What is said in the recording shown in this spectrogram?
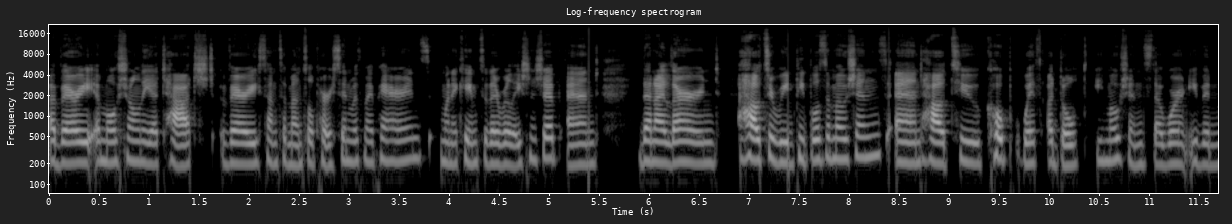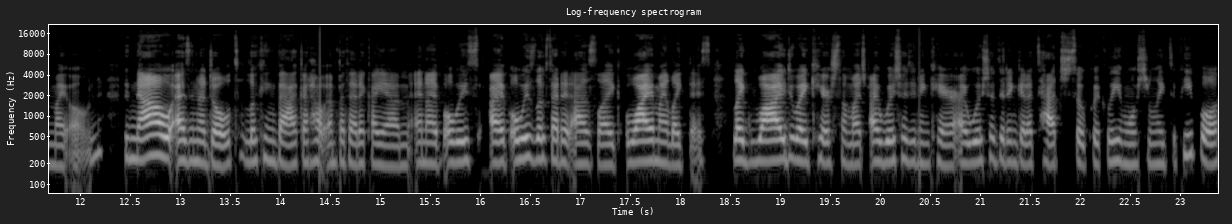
a very emotionally attached, very sentimental person with my parents when it came to their relationship. And then I learned how to read people's emotions and how to cope with adult emotions that weren't even my own. Now as an adult, looking back at how empathetic I am, and I've always I've always looked at it as like, why am I like this? Like why do I care so much? I wish I didn't care. I wish I didn't get attached so quickly emotionally to people.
